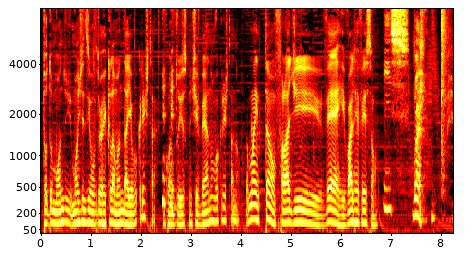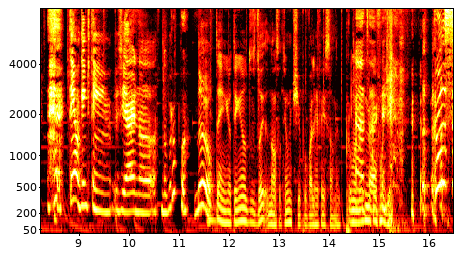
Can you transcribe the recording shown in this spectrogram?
todo mundo, um monte de desenvolvedor reclamando, daí eu vou acreditar. Enquanto isso não tiver, eu não vou acreditar, não. Vamos lá então, falar de VR, Vale Refeição. Isso. Vale. tem alguém que tem VR no, no grupo? Não. Eu tenho, eu tenho dos dois. Não, só tem um tipo, vale refeição mesmo. Por um momento ah, tá, me confundi. Como assim?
